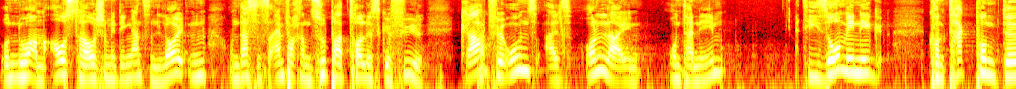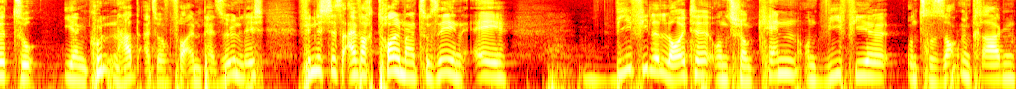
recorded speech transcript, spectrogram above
und nur am Austauschen mit den ganzen Leuten und das ist einfach ein super tolles Gefühl. Gerade für uns als Online-Unternehmen die so wenig Kontaktpunkte zu ihren Kunden hat, also vor allem persönlich, finde ich das einfach toll mal zu sehen, ey, wie viele Leute uns schon kennen und wie viel unsere Socken tragen.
